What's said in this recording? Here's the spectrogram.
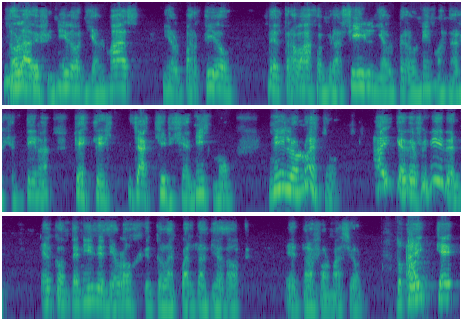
no la ha definido ni el MAS, ni el Partido del Trabajo en Brasil, ni el peronismo en Argentina, que es ya kirchnerismo, ni lo nuestro. Hay que definir el, contenido ideológico de la cuarta eh, transformación. Hay que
